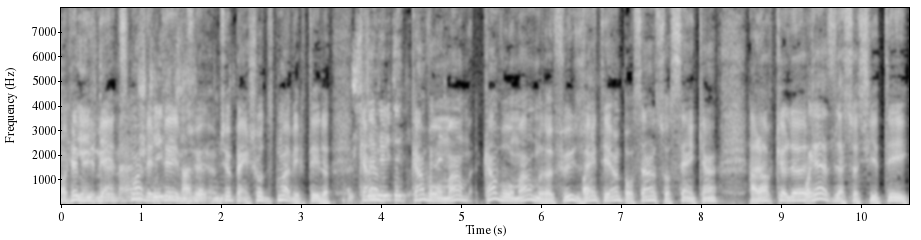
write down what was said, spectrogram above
OK, mais, dites-moi la vérité, monsieur, monsieur, Pinchot, dites-moi la vérité. Là. Quand, vérité. quand, vos membres, quand vos membres refusent 21% sur 5 ans, alors que le reste de la société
